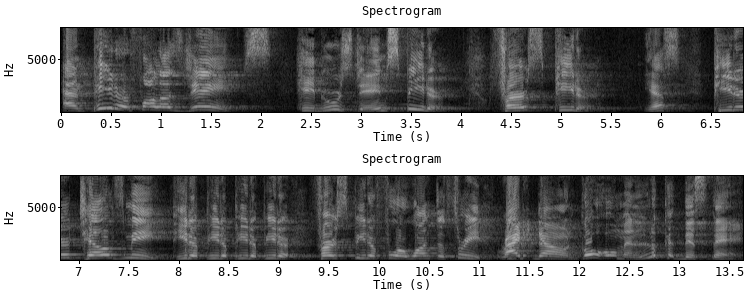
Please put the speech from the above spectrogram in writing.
And Peter follows James. Hebrews, James, Peter. First Peter. Yes? Peter tells me, Peter, Peter, Peter, Peter, First Peter 4, 1 to 3. Write it down. Go home and look at this thing.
